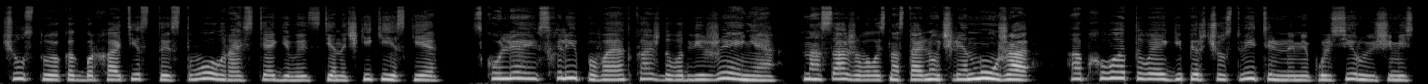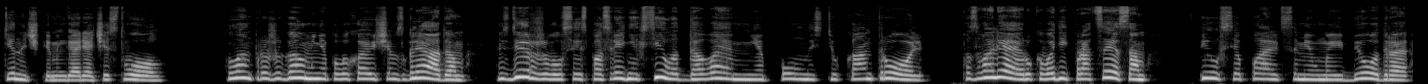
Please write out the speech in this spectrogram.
чувствуя, как бархатистый ствол растягивает стеночки киски. Скуля и всхлипывая от каждого движения — насаживалась на стальной член мужа, обхватывая гиперчувствительными пульсирующими стеночками горячий ствол. Лан прожигал меня полыхающим взглядом, сдерживался из последних сил, отдавая мне полностью контроль, позволяя руководить процессом, впился пальцами в мои бедра,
